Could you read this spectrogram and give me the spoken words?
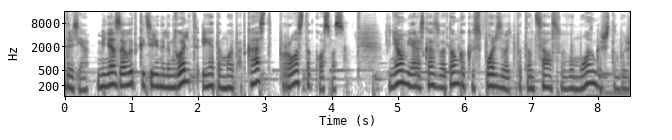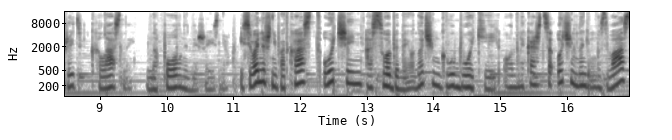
друзья! Меня зовут Катерина Ленгольд, и это мой подкаст «Просто космос». В нем я рассказываю о том, как использовать потенциал своего мозга, чтобы жить классной, наполненной жизнью. И сегодняшний подкаст очень особенный, он очень глубокий, он, мне кажется, очень многим из вас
